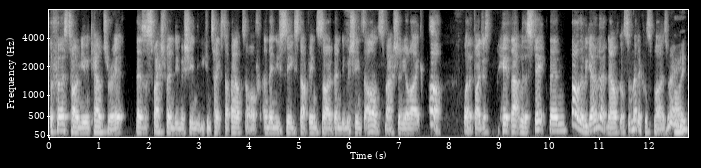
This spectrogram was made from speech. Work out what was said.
the first time you encounter it, there's a smash vending machine that you can take stuff out of, and then you see stuff inside vending machines that aren't smashed, and you're like, oh, well, if I just hit that with a stick, then oh, there we go. Look, now I've got some medical supplies. Right.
